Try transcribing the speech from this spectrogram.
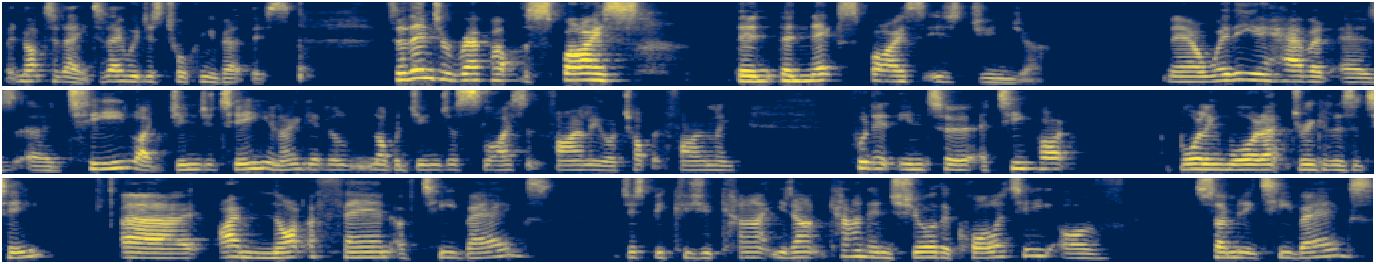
but not today. Today we're just talking about this. So then to wrap up the spice, then the next spice is ginger. Now, whether you have it as a tea, like ginger tea, you know, get a knob of ginger, slice it finely or chop it finely, put it into a teapot, boiling water, drink it as a tea. Uh, I'm not a fan of tea bags just because you can't you don't can't ensure the quality of so many tea bags.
